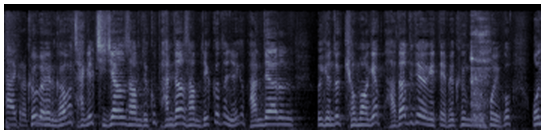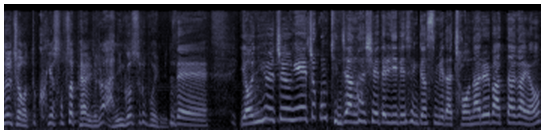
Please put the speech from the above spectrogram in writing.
아. 그왜 그런가 하면 자기를 지지하는 사람도 있고 반대하는 사람도 있거든요. 그러니까 반대하는 의견도 겸하게 받아들여야 하기 때문에 그런 걸로 보이고 오늘 저것도 크게 섭섭해할 일은 아닌 것으로 보입니다. 네. 연휴 중에 조금 긴장하셔야 될 일이 생겼습니다. 전화를 받다가요.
